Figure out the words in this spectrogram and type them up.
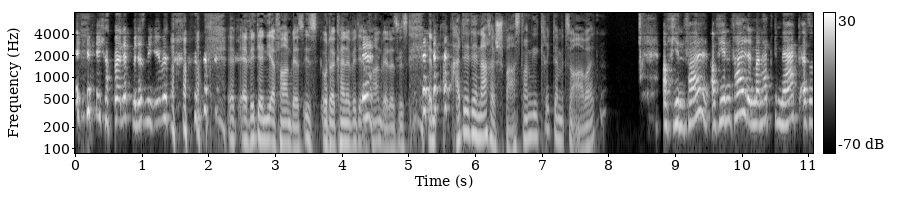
Ich, ich hoffe, er nimmt mir das nicht übel. er wird ja nie erfahren, wer es ist. Oder keiner wird ja erfahren, wer das ist. Ähm, hat er denn nachher Spaß dran gekriegt, damit zu arbeiten? Auf jeden Fall, auf jeden Fall. Denn man hat gemerkt, also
